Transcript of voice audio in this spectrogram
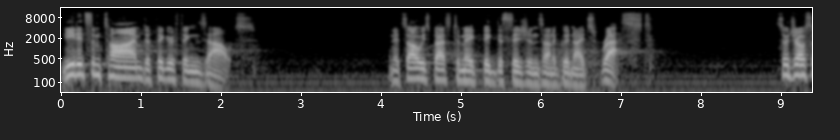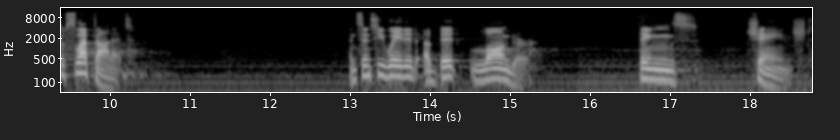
needed some time to figure things out. And it's always best to make big decisions on a good night's rest. So Joseph slept on it. And since he waited a bit longer, things changed.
